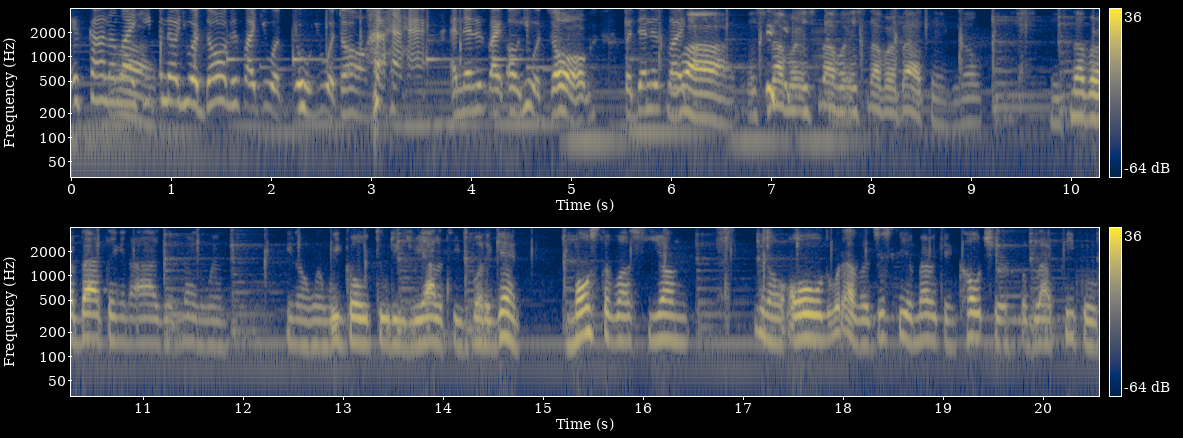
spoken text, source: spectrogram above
it's kind of right. like even though you a dog it's like you a oh you a dog and then it's like oh you a dog but then it's like right. it's never it's never it's never a bad thing you know it's never a bad thing in the eyes of men when you know when we go through these realities but again most of us young you know, old, whatever, just the American culture for black people,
